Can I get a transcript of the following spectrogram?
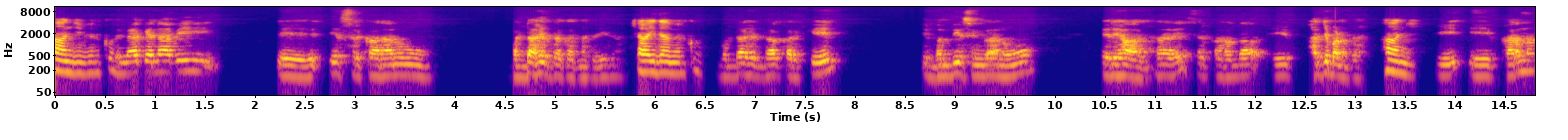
ਹਾਂਜੀ ਬਿਲਕੁਲ। ਮੈਂ ਕਹਿੰਦਾ ਵੀ ਇਹ ਸਰਕਾਰਾਂ ਨੂੰ ਵੱਡਾ ਹਿਰਦਾ ਕਰਨਾ ਚਾਹੀਦਾ। ਚਾਹੀਦਾ ਬਿਲਕੁਲ। ਵੱਡਾ ਹਿਰਦਾ ਕਰਕੇ ਇਹ ਬੰਦੀ ਸਿੰਘਾਂ ਨੂੰ ਇਹ ਰਿਹਾਜ ਦਾ ਇਹ ਸਰਕਾਰਾਂ ਦਾ ਇਹ ਫਰਜ਼ ਬਣਦਾ ਹੈ। ਹਾਂਜੀ। ਕਿ ਇਹ ਕਰਨ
